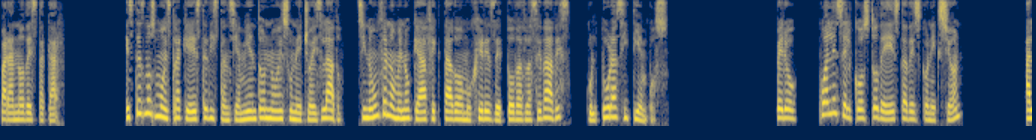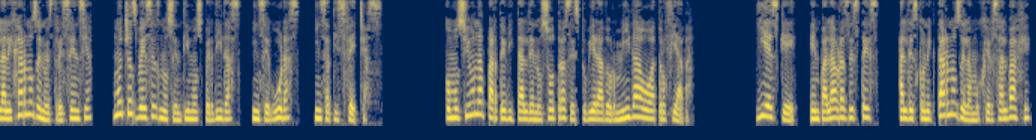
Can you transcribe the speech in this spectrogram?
para no destacar? Estes nos muestra que este distanciamiento no es un hecho aislado, sino un fenómeno que ha afectado a mujeres de todas las edades, culturas y tiempos. Pero, ¿cuál es el costo de esta desconexión? Al alejarnos de nuestra esencia, muchas veces nos sentimos perdidas, inseguras, insatisfechas. Como si una parte vital de nosotras estuviera dormida o atrofiada. Y es que, en palabras de Estés, al desconectarnos de la mujer salvaje,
